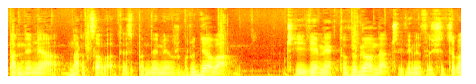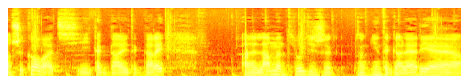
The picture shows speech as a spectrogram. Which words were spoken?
pandemia marcowa, to jest pandemia już grudniowa, czyli wiemy jak to wygląda, czyli wiemy co się trzeba szykować i tak dalej, i tak dalej. Ale lament ludzi, że zamknięte galerie,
